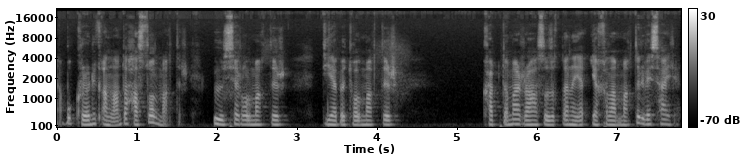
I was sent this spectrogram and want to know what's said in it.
ya bu kronik anlamda hasta olmaktır. Ülser olmaktır, diyabet olmaktır, kalp damar rahatsızlıklarına yakalanmaktır vesaire.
